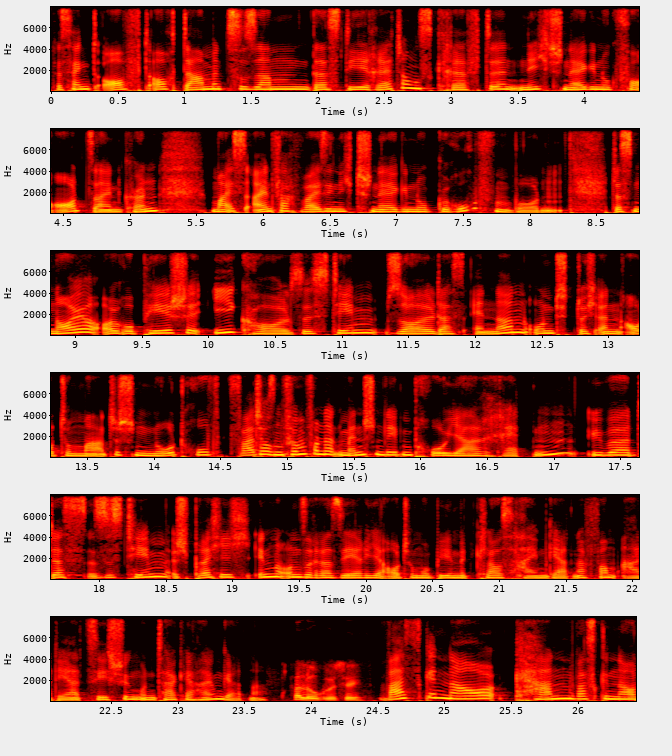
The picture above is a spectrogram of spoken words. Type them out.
Das hängt oft auch damit zusammen, dass die Rettungskräfte nicht schnell genug vor Ort sein können. Meist einfach, weil sie nicht schnell genug gerufen wurden. Das neue europäische E-Call-System soll das ändern und durch einen automatischen Notruf 2500 Menschenleben pro Jahr retten. Über das System spreche ich in unserer Serie Automobil mit Klaus Heimgärtner vom ADAC. ADAC. Schönen guten Tag, Herr Heimgärtner. Hallo, grüß Sie. Was genau kann, was genau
